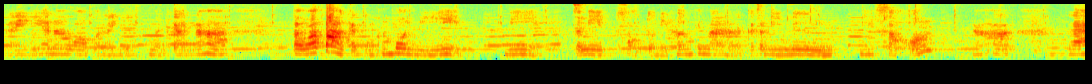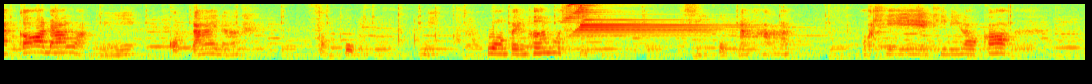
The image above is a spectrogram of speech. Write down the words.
อะไรอย่างเงี้ยนาล็อกอะไรอย่างงี้เหมือนกันนะคะ แต่ว่าต่างกันตรงข้างบนนี้ นี่จะมี 2 ตัวนี้เพิ่มขึ้นมา ก็จะมี 1 มี 2 นะคะ และก็ด้านหลังนี้กดได้นะ2ปุ่มนี่รวมเป็นเพิ่มหมด4 4ปุ่มนะคะ โอเค ทีนี้เราก็ไป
